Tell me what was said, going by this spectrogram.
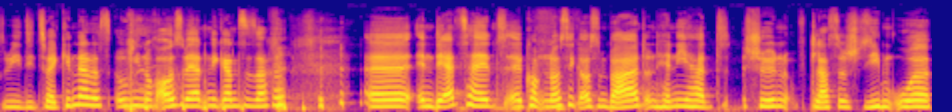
wie die zwei Kinder das irgendwie noch auswerten, die ganze Sache. Äh, in der Zeit äh, kommt Nossig aus dem Bad und Henny hat schön klassisch 7 Uhr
